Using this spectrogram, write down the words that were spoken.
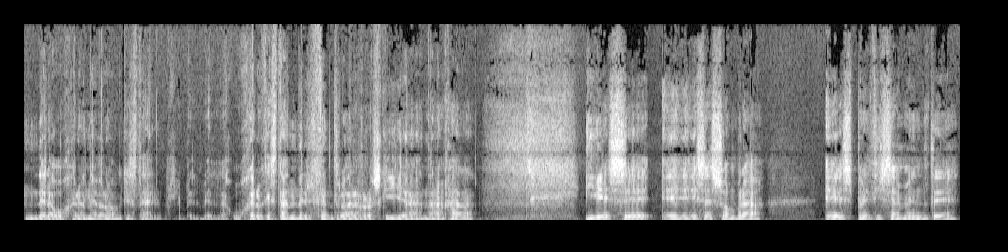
del agujero negro, que está el, el- el agujero que está en el centro de la rosquilla anaranjada. Y ese, eh, esa sombra es precisamente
